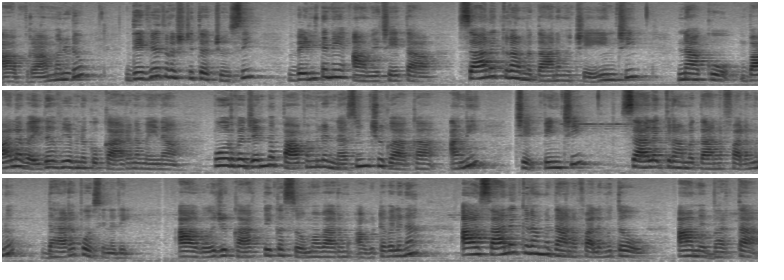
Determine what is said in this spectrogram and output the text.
ఆ బ్రాహ్మణుడు దివ్య దృష్టితో చూసి వెంటనే ఆమె చేత సాలగ్రామ దానము చేయించి నాకు బాల వైదవ్యమునకు కారణమైన పూర్వజన్మ పాపములు నశించుగాక అని చెప్పించి సాలగ్రామ దాన ఫలమును ధారపోసినది. ఆ రోజు కార్తీక సోమవారం అవుట వలన ఆ సాలగ్రామ దాన ఫలముతో ఆమె భర్త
